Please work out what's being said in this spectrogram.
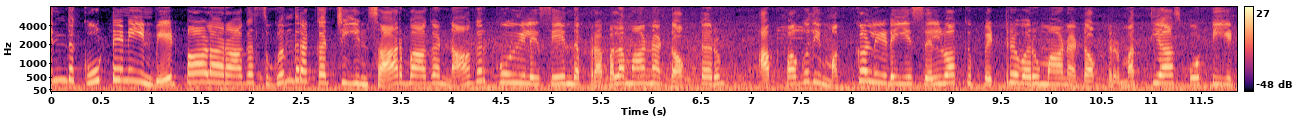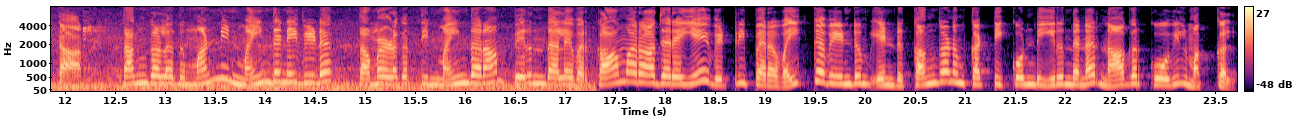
இந்த கூட்டணியின் வேட்பாளராக சுதந்திர கட்சியின் சார்பாக நாகர்கோவிலை சேர்ந்த பிரபலமான டாக்டரும் அப்பகுதி மக்களிடையே செல்வாக்கு பெற்று வருமான டாக்டர் மத்தியாஸ் போட்டியிட்டார். தங்களது மண்ணின் மைந்தனை விட தமிழகத்தின் மைந்தராம் பெருந்தலைவர் காமராஜரையே வெற்றி பெற வைக்க வேண்டும் என்று கங்கணம் கட்டி கொண்டு இருந்தனர் நாகர்கோவில் மக்கள்.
